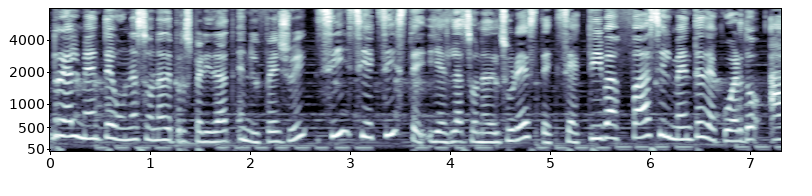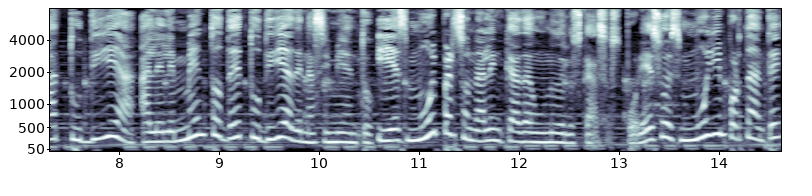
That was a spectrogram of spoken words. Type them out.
realmente una zona de prosperidad en el Feng Shui? Sí, sí existe y es la zona del sureste. Se activa fácilmente de acuerdo a tu día, al elemento de tu día de nacimiento y es muy personal en cada uno de los casos. Por eso es muy importante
